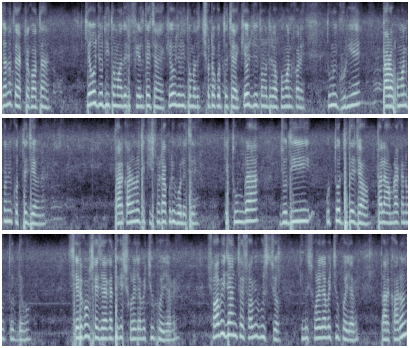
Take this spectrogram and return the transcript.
জানো তো একটা কথা, কেউ যদি তোমাদের ফেলতে চায়, কেউ যদি তোমাদের ছোট করতে চায়, কেউ যদি তোমাদের অপমান করে, তুমি ঘুরিয়ে তার অপমান কোনো করতে যেও না। তার কারণ হচ্ছে কৃষ্ণ ঠাকুরই বলেছে যে, তোমরা যদি উত্তর দিতে যাও, তাহলে আমরা কেন উত্তর দেব? সেরকম সেই জায়গা থেকে সরে যাবে, চুপ হয়ে যাবে। সবই জানছো, সবই বুঝছ, কিন্তু সরে যাবে, চুপ হয়ে যাবে। তার কারণ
